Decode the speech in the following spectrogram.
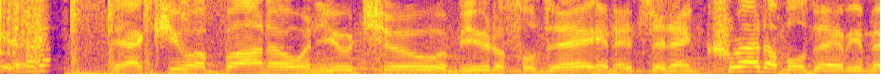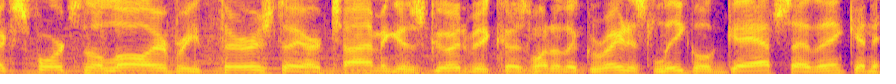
Yeah, Bono and U2. A beautiful day, and it's an incredible day. We make sports and the law every Thursday. Our timing is good because one of the greatest legal gaffes, I think, in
